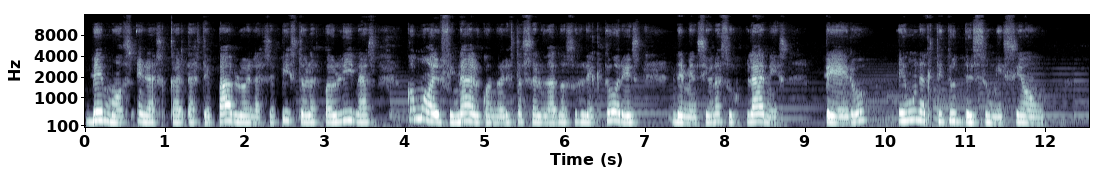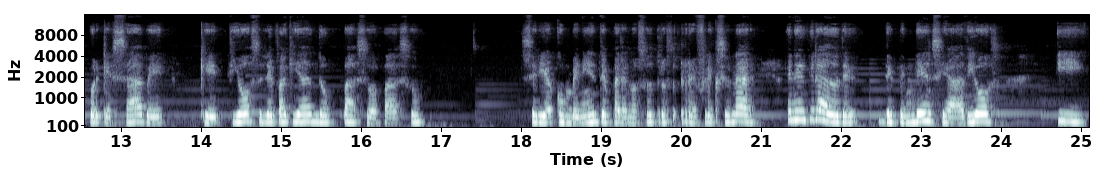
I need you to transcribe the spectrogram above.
Vemos en las cartas de Pablo, en las epístolas paulinas, cómo al final, cuando él está saludando a sus lectores, le menciona sus planes, pero en una actitud de sumisión, porque sabe que Dios le va guiando paso a paso. Sería conveniente para nosotros reflexionar en el grado de dependencia a Dios y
